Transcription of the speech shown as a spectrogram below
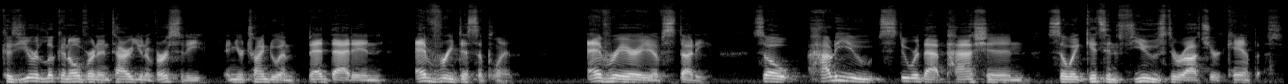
because you're looking over an entire university and you're trying to embed that in every discipline, every area of study. So, how do you steward that passion so it gets infused throughout your campus?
